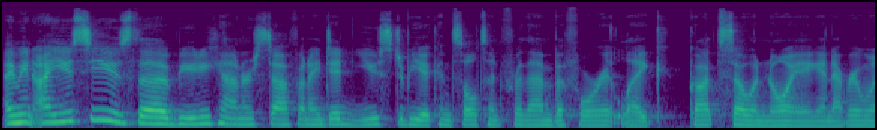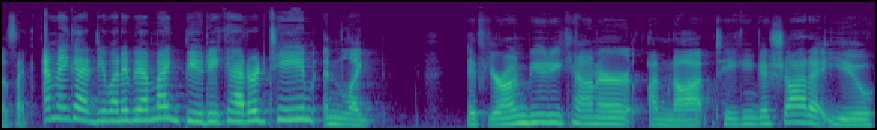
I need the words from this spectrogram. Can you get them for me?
I mean, I used to use the Beautycounter stuff and I did used to be a consultant for them before it like got so annoying and everyone was like, "Oh my god, do you want to be on my Beautycounter team?" And like if you're on Beauty Counter, I'm not taking a shot at you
